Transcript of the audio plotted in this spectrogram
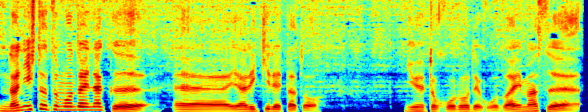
ー、何一つ問題なく、えー、やりきれたというところでございます。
